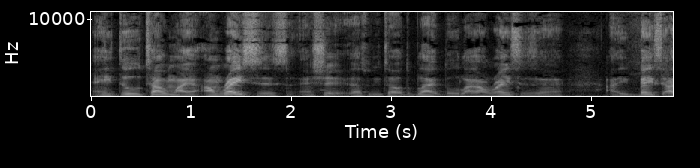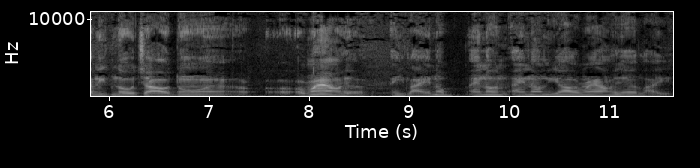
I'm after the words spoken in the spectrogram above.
and he dude tell him like, I'm racist and shit. That's what he told the black dude. Like, I'm racist and I basically I need to know what y'all doing around here. And he like, ain't no, ain't no, ain't none of y'all around here. Like,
